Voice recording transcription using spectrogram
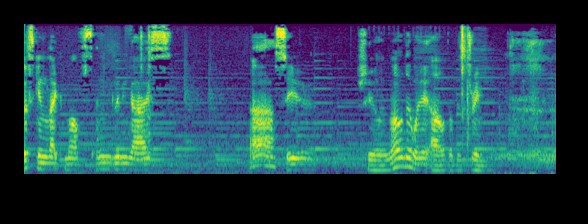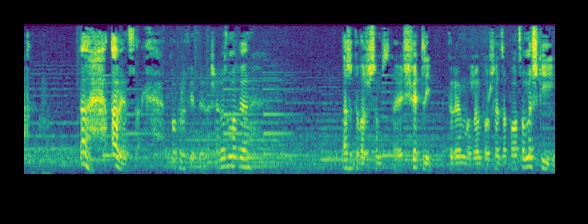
with skin like moths and gleaming eyes. Ah, see she'll know the way out of this dream. Ach, a więc tak, po krótkiej tej naszej rozmowie naszym towarzyszem zostaje świetlik, którym możemy poruszać za pomocą myszki.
